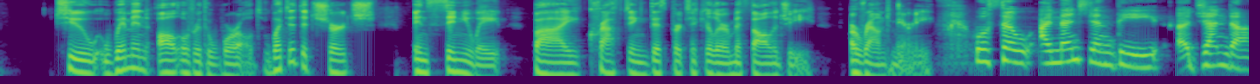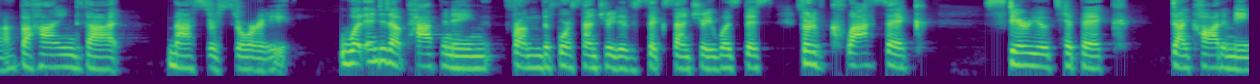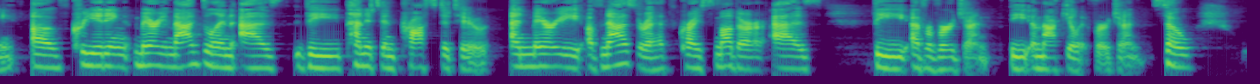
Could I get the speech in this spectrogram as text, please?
to women all over the world. What did the church insinuate by crafting this particular mythology around Mary? Well, so I mentioned the agenda behind that master story. What ended up happening from the fourth century to the sixth century was this sort of classic stereotypic dichotomy of creating Mary Magdalene as the penitent prostitute and Mary of Nazareth, Christ's mother, as the ever virgin, the immaculate virgin. So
